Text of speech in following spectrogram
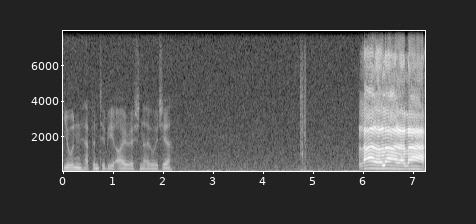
You wouldn't happen to be Irish now, would ya? La la la la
